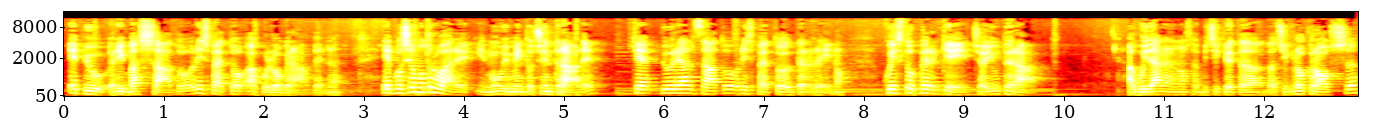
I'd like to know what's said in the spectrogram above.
e più ribassato rispetto a quello gravel. E possiamo trovare il movimento centrale che è più rialzato rispetto al terreno. Questo perché ci aiuterà a guidare la nostra bicicletta da ciclocross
